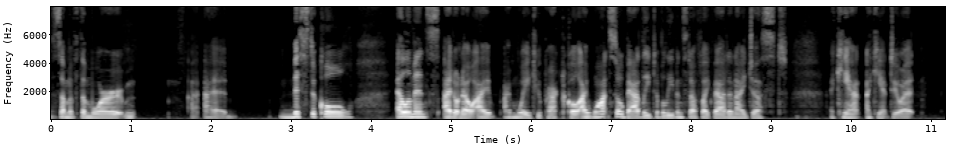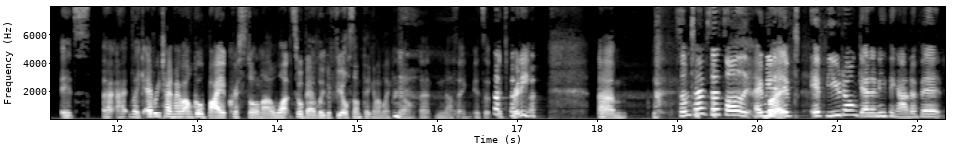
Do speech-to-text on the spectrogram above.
some of the more uh, mystical elements. I don't know. I I'm way too practical. I want so badly to believe in stuff like that, and I just I can't I can't do it. It's I, I, like every time I, I'll go buy a crystal and I want so badly to feel something, and I'm like, no, uh, nothing. It's a, it's pretty. Um, Sometimes that's all. I mean, But- if if you don't get anything out of it,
